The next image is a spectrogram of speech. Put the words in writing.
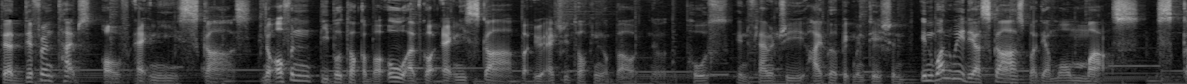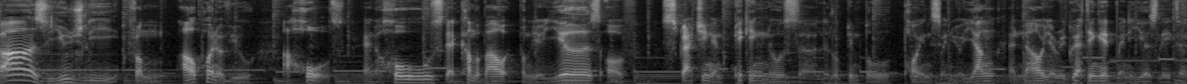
There are different types of acne scars. Now, often people talk about, oh, I've got acne scar, but you're actually talking about you know, the post-inflammatory hyperpigmentation. In one way, they are scars, but they are more marks. Scars usually, from our point of view, are holes, and the holes that come about from your years of scratching and picking those uh, little pimple points when you're young, and now you're regretting it many years later.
